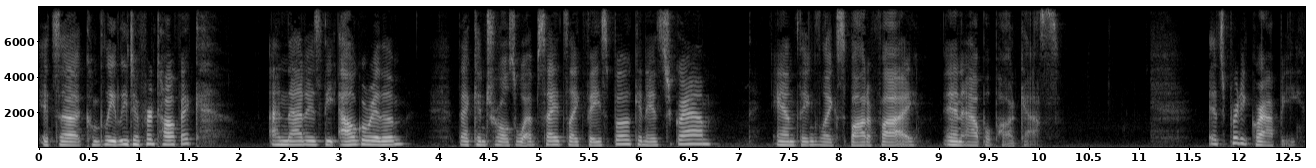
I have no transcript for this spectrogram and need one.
it's a completely different topic, and that is the algorithm that controls websites like Facebook and Instagram and things like Spotify and Apple Podcasts. It's pretty crappy,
